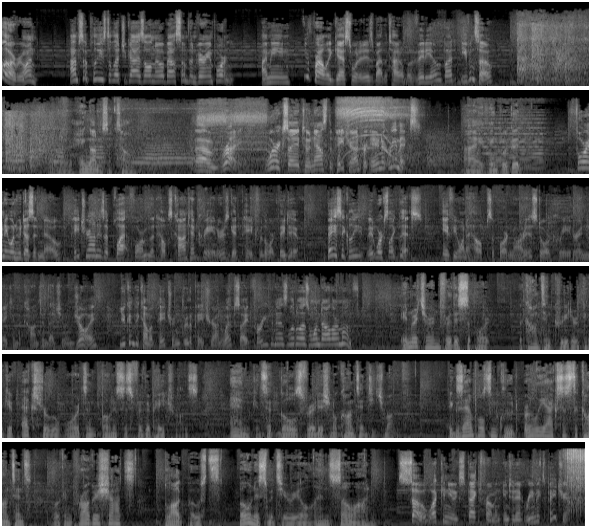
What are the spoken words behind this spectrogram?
Hello, everyone. I'm so pleased to let you guys all know about something very important. I mean, you've probably guessed what it is by the title of the video, but even so. Uh, hang on a sec, Tom. Um, right. We're excited to announce the Patreon for Internet Remix. I think we're good. For anyone who doesn't know, Patreon is a platform that helps content creators get paid for the work they do. Basically, it works like this. If you want to help support an artist or creator in making the content that you enjoy, you can become a patron through the Patreon website for even as little as $1 a month. In return for this support, the content creator can give extra rewards and bonuses for their patrons, and can set goals for additional content each month. Examples include early access to content, work in progress shots, blog posts, bonus material, and so on. So, what can you expect from an Internet Remix Patreon?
